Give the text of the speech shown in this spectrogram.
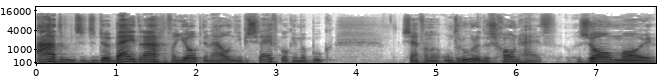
ademt de bijdrage van Joop den Uyl, en die beschrijf ik ook in mijn boek, zijn van een ontroerende schoonheid. Zo mooi,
